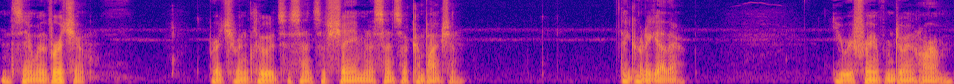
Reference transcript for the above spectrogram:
And same with virtue. Virtue includes a sense of shame and a sense of compunction. They go together. You refrain from doing harm.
